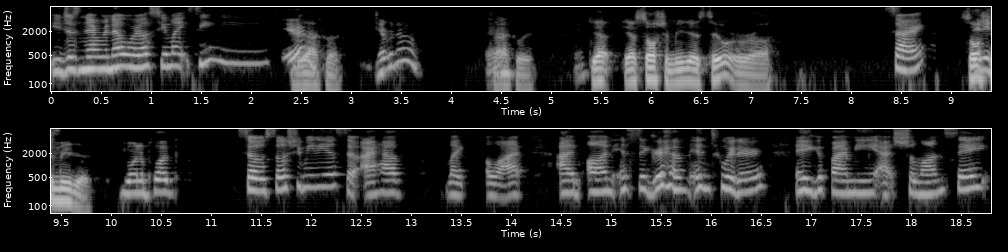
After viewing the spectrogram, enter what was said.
you just never know where else you might see me. Yeah, Exactly, never know. Exactly. Yeah. Yeah, you have social medias too, or uh, Sorry. social Dennis- media? You want to plug? So social media. So I have like a lot. I'm on Instagram and Twitter, and you can find me at Shalonce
